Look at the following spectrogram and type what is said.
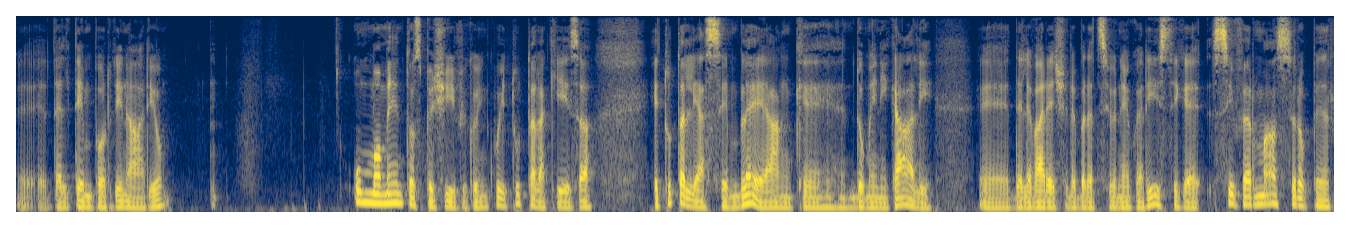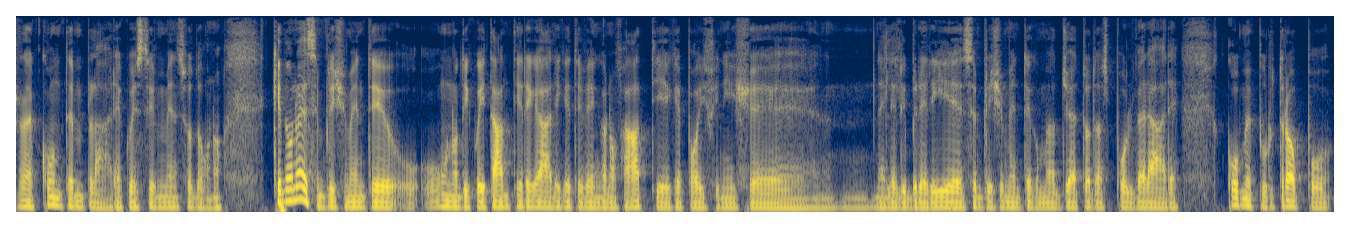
eh, del tempo ordinario, un momento specifico in cui tutta la Chiesa e tutte le assemblee anche domenicali eh, delle varie celebrazioni eucaristiche si fermassero per contemplare questo immenso dono, che non è semplicemente uno di quei tanti regali che ti vengono fatti e che poi finisce nelle librerie semplicemente come oggetto da spolverare, come purtroppo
